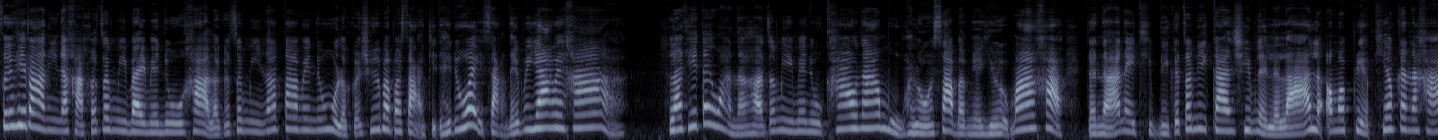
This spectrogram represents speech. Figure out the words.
ซึ่งที่ร้านนี้นะคะเขาจะมีใบเมนูค่ะ แล้วก็จะมีหน้าตาเมนู แล้วก็ชื่อแบบภาษาอังกฤษให้ด้วย สั่งได้ไม่ยากเลยค่ะ และที่ไต้หวันนะคะ จะมีเมนูข้าวหน้าหมูพะโล้สับแบบเนี้ยเยอะมากค่ะดังนั้นในทริปนี้ก็จะมีการชิมหลายๆร้านแล้วเอามาเปรียบเทียบกันนะคะ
